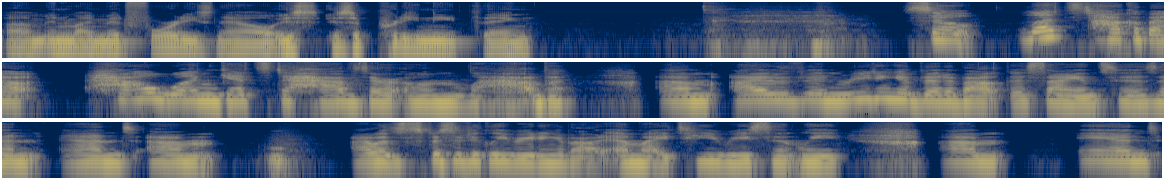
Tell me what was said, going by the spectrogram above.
um, in my mid forties now, is is a pretty neat thing. So let's talk about how one gets to have their own lab. Um, I've been reading a bit about the sciences, and and um, I was specifically reading about MIT recently, um, and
